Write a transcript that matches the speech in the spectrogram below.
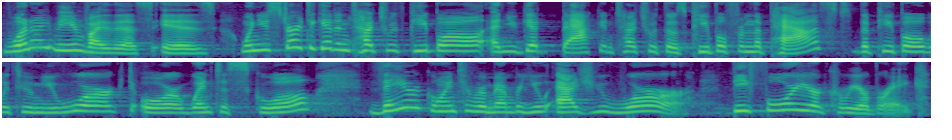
What I mean by this is when you start to get in touch with people and you get back in touch with those people from the past, the people with whom you worked or went to school, they are going to remember you as you were before your career break.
